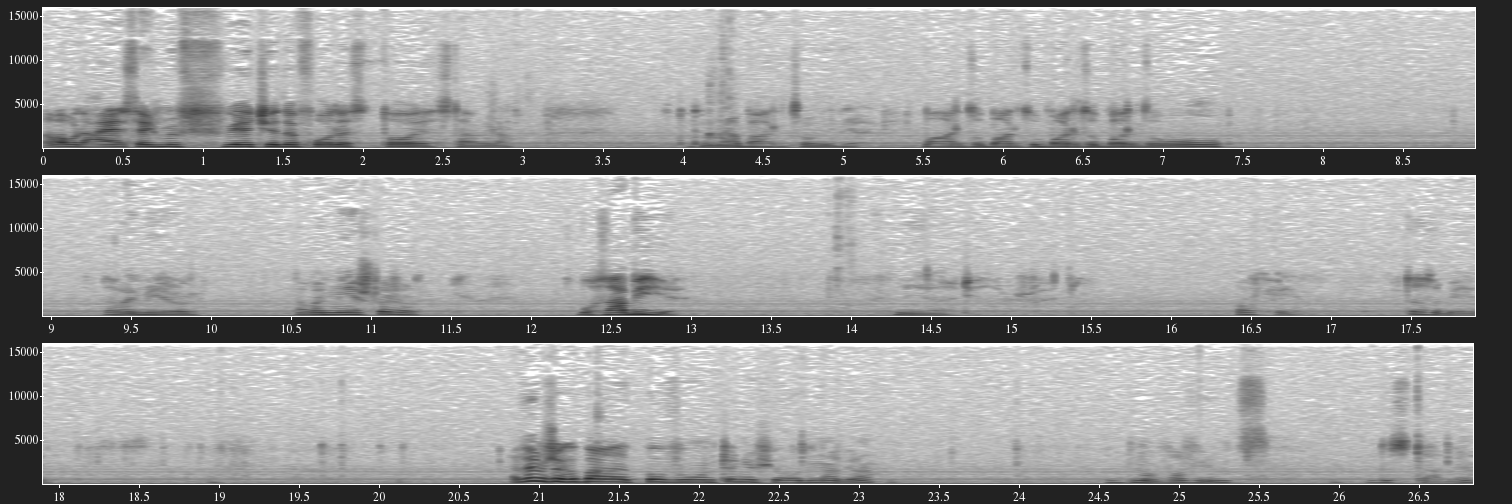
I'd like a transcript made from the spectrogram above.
Dobra, jesteśmy w świecie The Forest, to jest ta gra. Którą ja bardzo lubię. Bardzo, bardzo, bardzo, bardzo. Dawaj mi żel. Dawaj mi jeszcze żel. Bo zabiję. Okej, to sobie. A wiem, że chyba po wyłączeniu się odnawia. Od nowa, więc dostawię.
